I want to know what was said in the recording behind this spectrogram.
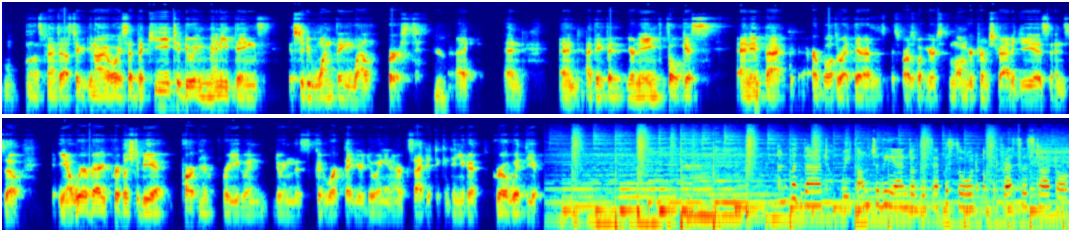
Well, that's fantastic. You know, I always said the key to doing many things is to do one thing well first, yeah. right? And and I think that your name focus and impact are both right there as, as far as what your longer term strategy is. And so, you know, we're very privileged to be a partner for you in doing this good work that you're doing and are excited to continue to grow with you. With that, we come to the end of this episode of the Trust Talk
